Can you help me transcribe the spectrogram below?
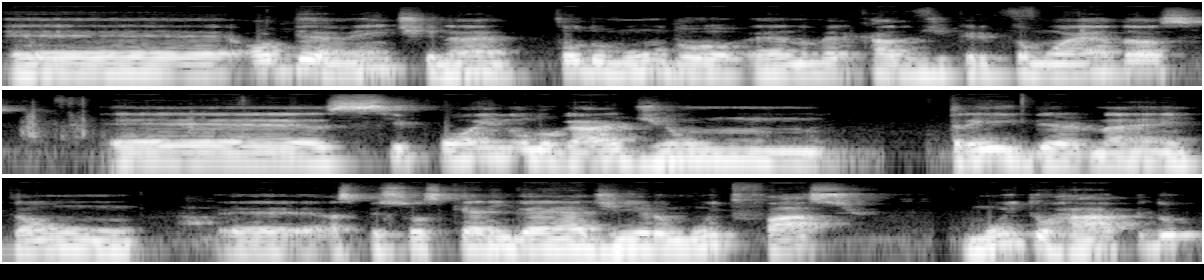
É, obviamente, né, todo mundo é, no mercado de criptomoedas é, se põe no lugar de um trader, né? Então, é, as pessoas querem ganhar dinheiro muito fácil, muito rápido,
